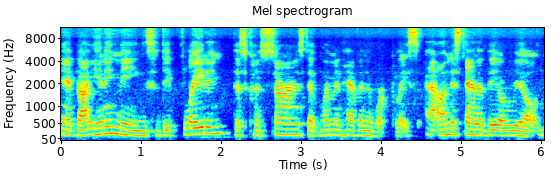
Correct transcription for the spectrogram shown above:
uh, by any means deflating the concerns that women have in the workplace. I understand that they are real.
